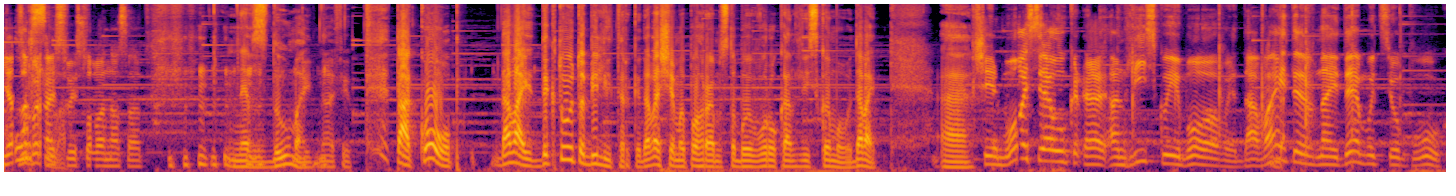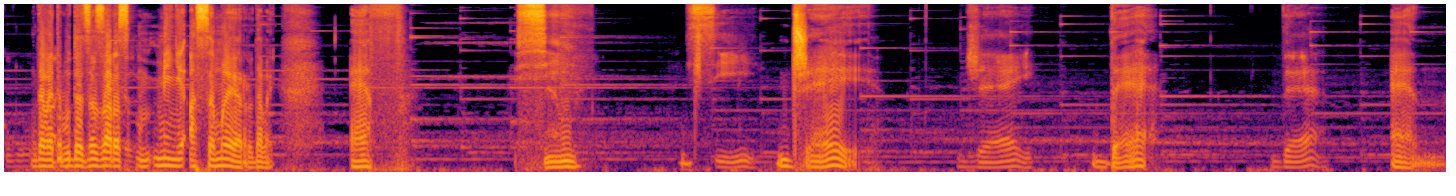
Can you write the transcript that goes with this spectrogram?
Я Урсула. забираю свої слова назад. Не вздумай, нафіг. Так, кооп. Давай, диктую тобі літерки. Давай ще ми пограємо з тобою в урок англійської мови. Давай. Е, Вчимося укра- е, англійської мови. Давайте знайдемо цю букву. давайте буде зараз міні-АСМР. Давай. F. C. Сі, J. Джей, D. Д, N.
